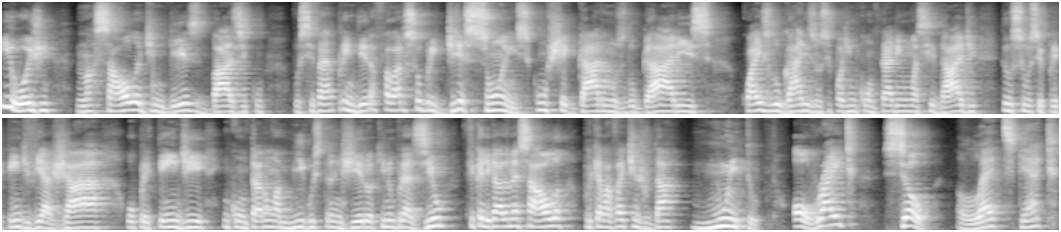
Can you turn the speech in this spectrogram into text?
E hoje, nossa aula de inglês básico, você vai aprender a falar sobre direções, como chegar nos lugares, quais lugares você pode encontrar em uma cidade. Então, se você pretende viajar ou pretende encontrar um amigo estrangeiro aqui no Brasil, fica ligado nessa aula porque ela vai te ajudar muito. Alright? So, let's get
